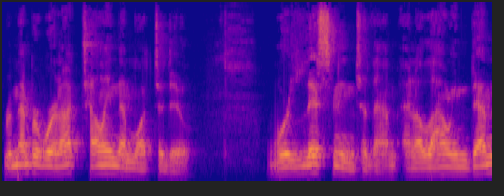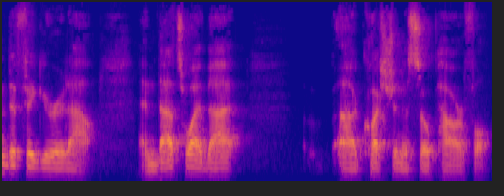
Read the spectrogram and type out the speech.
Remember, we're not telling them what to do, we're listening to them and allowing them to figure it out. And that's why that uh, question is so powerful.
